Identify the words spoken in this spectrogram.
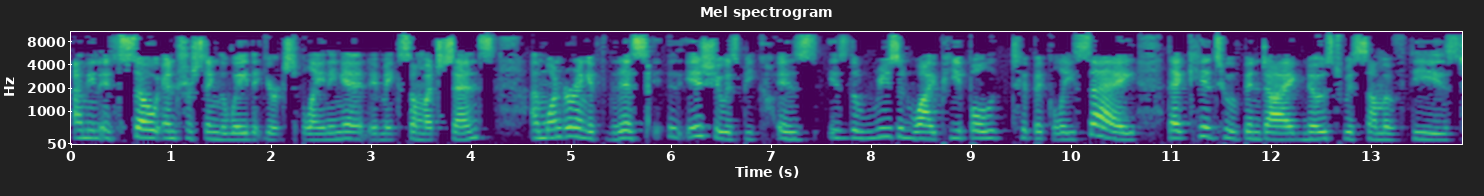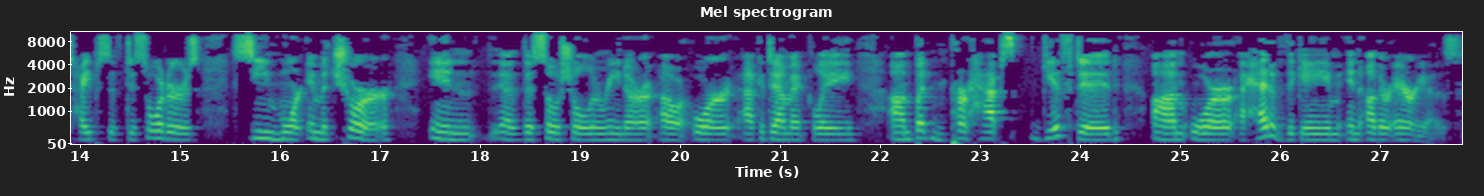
I mean, it's so interesting the way that you're explaining it. It makes so much sense. I'm wondering if this issue is is is the reason why people typically say that kids who have been diagnosed with some of these types of disorders seem more immature in the, the social arena or, or academically, um, but perhaps gifted um, or ahead of the game in other areas.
